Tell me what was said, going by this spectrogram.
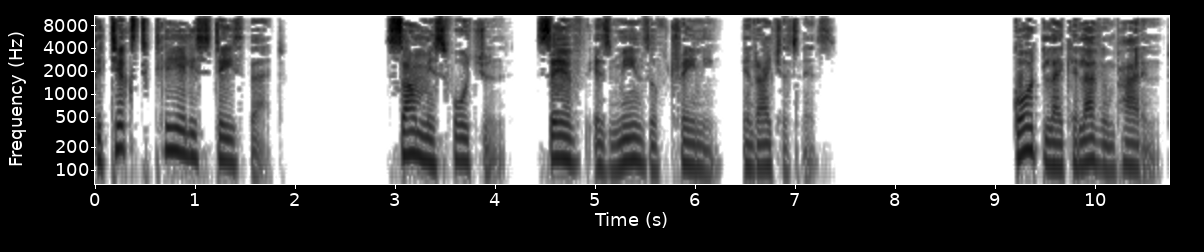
The text clearly states that some misfortunes serve as means of training in righteousness. God, like a loving parent,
